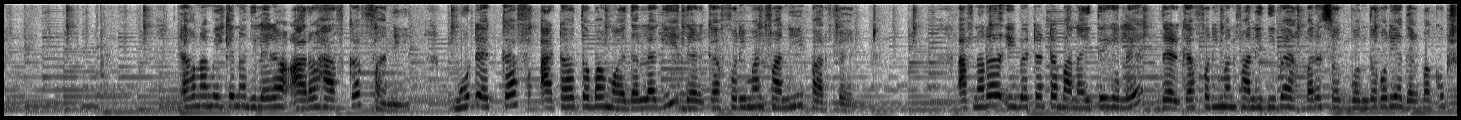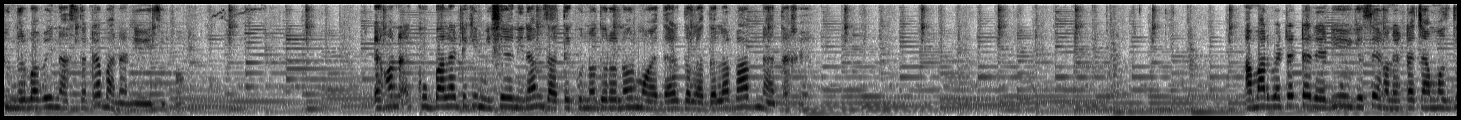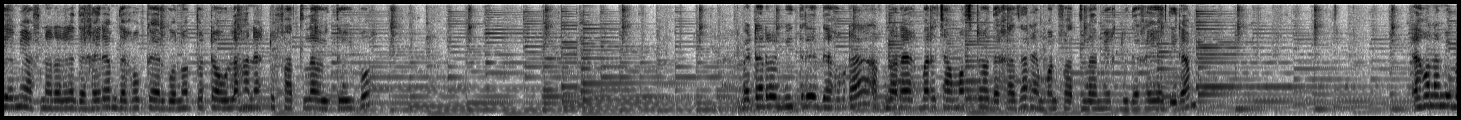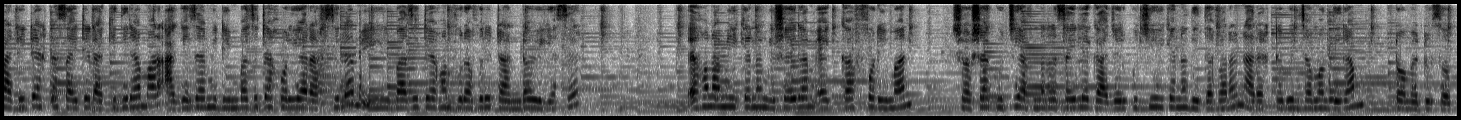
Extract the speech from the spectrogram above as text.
এখন আমি এখানে দিলে আরও হাফ কাপ পানি। মোট এক কাপ আটা অথবা ময়দার লাগি দেড় কাপ পরিমাণ পানি পারফেক্ট আপনারা এই ব্যাটারটা বানাইতে গেলে দেড় কাপ পরিমাণ পানি দিবা, একবারে চোখ বন্ধ করিয়া দেখবা খুব সুন্দরভাবে নাস্তাটা বানানি হয়ে যাব এখন খুব বালাটিকে মিশিয়ে নিলাম যাতে কোনো ধরনের ময়দার দলা দলা ভাব না থাকে। আমার ব্যাটারটা রেডি হয়ে গেছে, এখন একটা চামচ দিয়ে আমি আপনারা দেখাইলাম। দেখো এর ঘনত্বটা ওলাখান একটু ফাতলা হইতে হইব। ব্যাটারের ভিতরে দেখোটা আপনারা একবারে চামচটাও দেখা যায় এমন পাতলা আমি একটু দেখাইয়া দিলাম এখন আমি বাটিটা একটা সাইডে রাখি দিলাম আর আগে যে আমি ডিম বাজিটা করিয়া রাখছিলাম এই বাজিটা এখন পুরাপুরি ঠান্ডা হয়ে গেছে। এখন আমি এখানে মিশাইলাম এক কাপ পরিমাণ শশা কুচি, আপনারা চাইলে গাজর কুচি এখানে দিতে পারেন আর এক টেবিল চামচ দিলাম টমেটো সস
